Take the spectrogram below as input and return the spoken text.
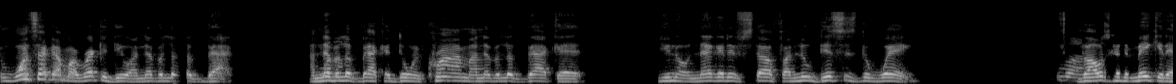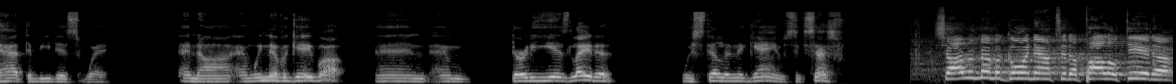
And once I got my record deal, I never looked back. I never looked back at doing crime. I never looked back at, you know, negative stuff. I knew this is the way. Wow. If I was gonna make it, it had to be this way. And uh, and we never gave up. And and 30 years later, we're still in the game, successful. So I remember going down to the Apollo Theater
